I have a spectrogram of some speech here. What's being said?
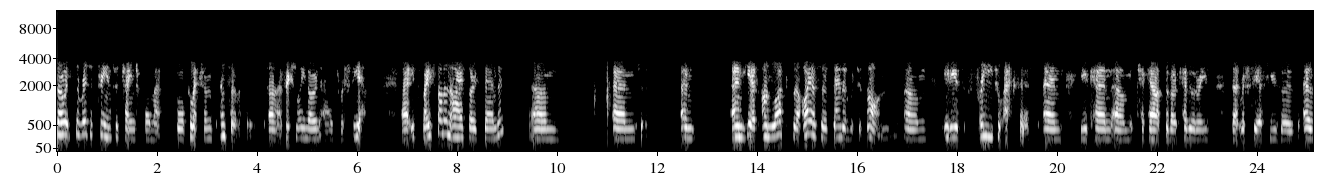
So it's the registry interchange format for collections and services uh, affectionately known as RIFCS. Uh, it's based on an ISO standard, um, and and and yet, unlike the ISO standard which it's on, um, it is free to access, and you can um, check out the vocabularies that RIFCS uses, as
